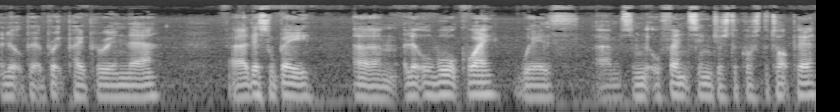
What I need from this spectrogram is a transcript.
a little bit of brick paper in there. Uh, this will be um, a little walkway with um, some little fencing just across the top here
